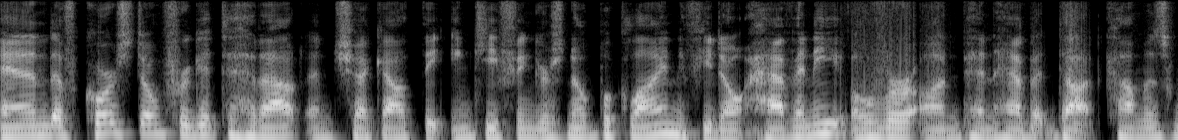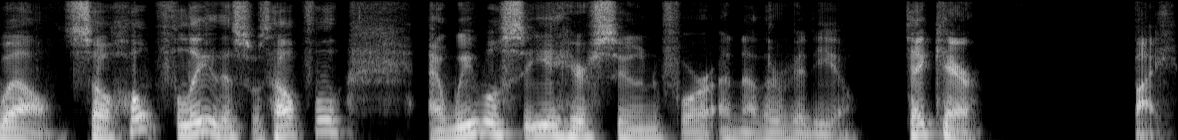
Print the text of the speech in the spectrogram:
And of course, don't forget to head out and check out the Inky Fingers notebook line if you don't have any over on penhabit.com as well. So hopefully this was helpful, and we will see you here soon for another video. Take care. Bye.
